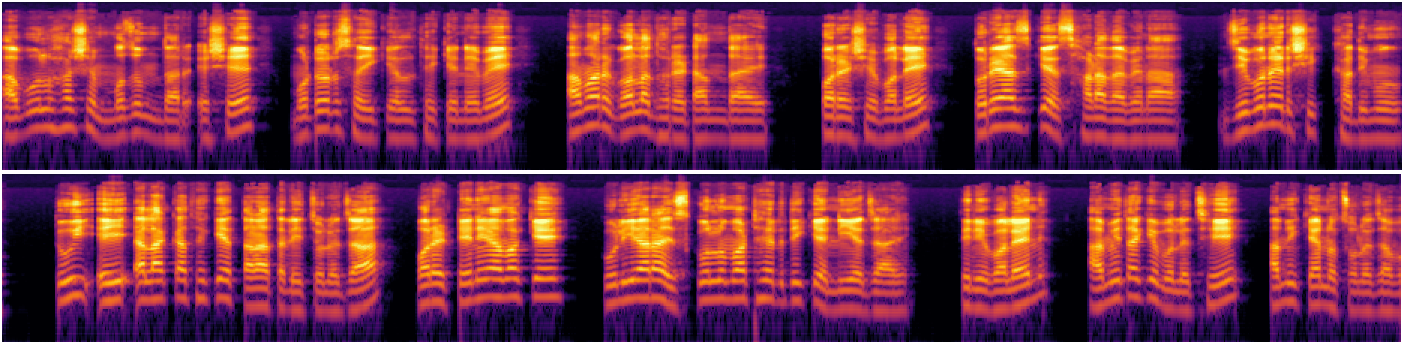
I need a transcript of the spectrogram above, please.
আবুল হাশেম মজুমদার এসে মোটরসাইকেল থেকে নেমে আমার গলা ধরে টান দেয়। পরে সে বলে, তোরে আজকে ছাড়া দেবে না। জীবনের শিক্ষা দিমু। তুই এই এলাকা থেকে তাড়াতাড়ি চলে যা, পরে টেনে আমাকে কুলিয়ারা স্কুল মাঠের দিকে নিয়ে যায়। তিনি বলেন, আমি তাকে বলেছি, আমি কেন চলে যাব?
